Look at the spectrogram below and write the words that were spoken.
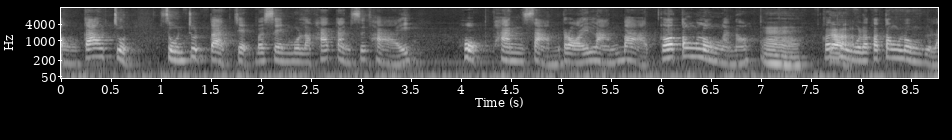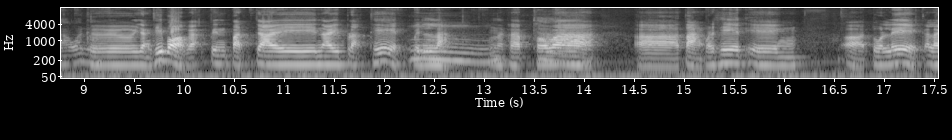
8.29 จุด 0.87%มูลค่าการซื้อขาย 6,300 ล้านบาทก็ต้องลงอะเนาะอืมก็ดูแล้วก็ต้องลงอยู่แล้วอะคืเนาะออย่างที่บอกอะเป็นปัจจัยในประเทศเป็นหลักอืมนะครับ เพค่ะราะว่าอ่าต่างประเทศเองอาตัวเลขอะไร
